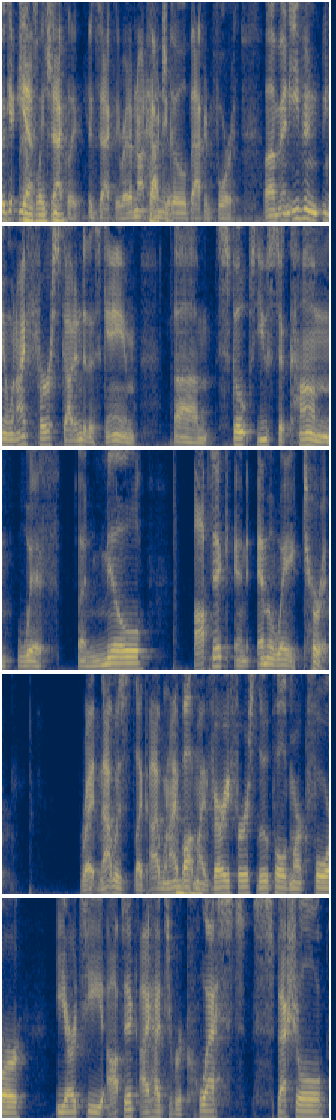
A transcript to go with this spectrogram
Okay, yeah, exactly, exactly right. I'm not having gotcha. to go back and forth. Um, and even you know when I first got into this game, um, scopes used to come with a mill optic and MOA turret right? And that was like I when I bought my very first Leupold Mark IV ERT optic, I had to request special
